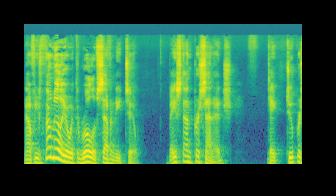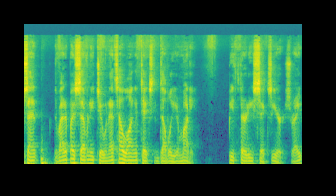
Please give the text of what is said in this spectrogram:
Now, if you're familiar with the rule of 72, based on percentage, take 2%, divide it by 72, and that's how long it takes to double your money. Be 36 years, right?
